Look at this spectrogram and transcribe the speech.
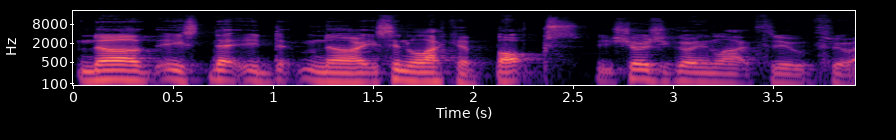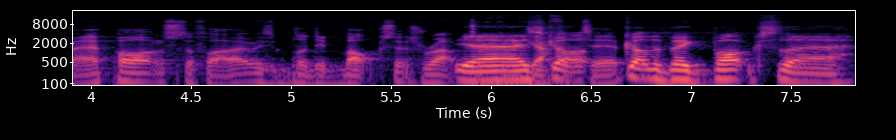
No, it's it, no, it's in like a box. It shows you going like through through airport and stuff like that. It was a bloody box that's wrapped. Yeah, in it's gaffer got tape. got the big box there.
